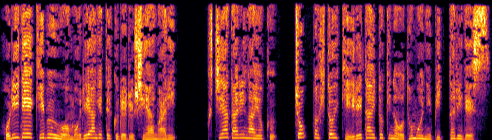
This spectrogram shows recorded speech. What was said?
ホリデー気分を盛り上げてくれる仕上がり。口当たりが良く、ちょっと一息入れたい時のお供にぴったりです。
